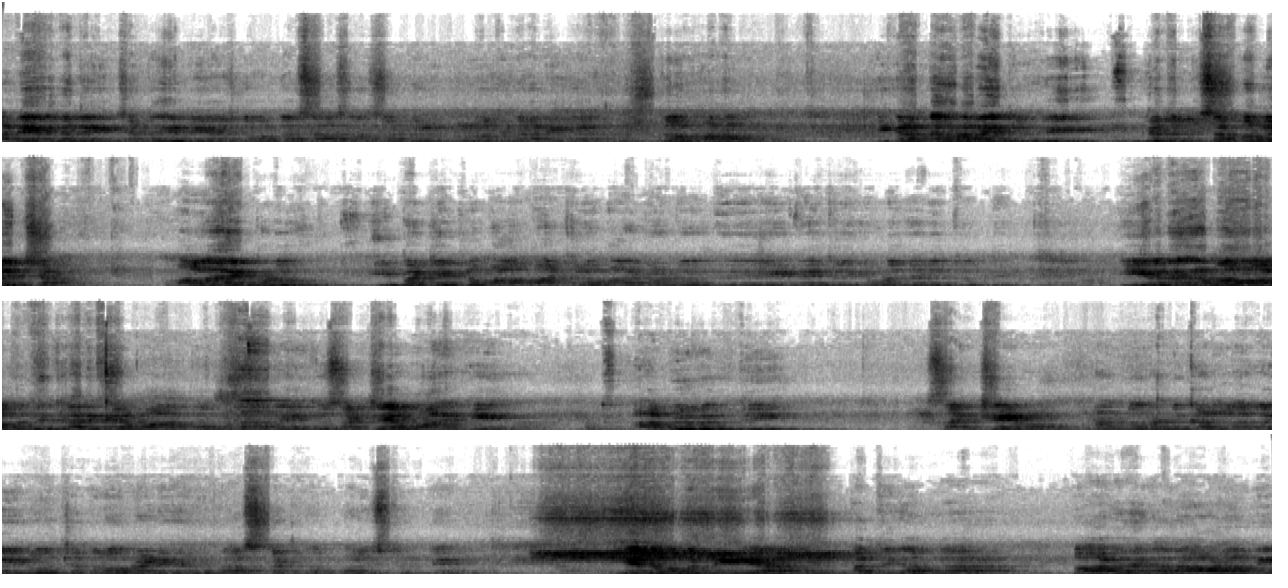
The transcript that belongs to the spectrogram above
అదేవిధంగా ఈ చంద్రగిరి నియోజకవర్గ శాసనసభ్యులు పుల్లూరు నాని గారి కృషితో మనం ఇక్కడంతా కూడా రైతులకి గత డిసెంబర్లో ఇచ్చాం మళ్ళా ఇప్పుడు ఈ బడ్జెట్లో మళ్ళీ మార్చిలో మళ్ళీ అటువంటి రైతులకి ఇవ్వడం జరుగుతుంది. ఈ విధంగా మనం అభివృద్ధి కార్యక్రమాలంతా కూడా రైతు సంక్షేమానికి అభివృద్ధి సంక్షేమం రెండు రెండు కళ్ళగా ఈరోజు చంద్రబాబు నాయుడు గారు రాష్ట్రానికి పరిపాలిస్తుంటే ఏదో ఒక మీడియా పత్రిక ఆ విధంగా రావడాన్ని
